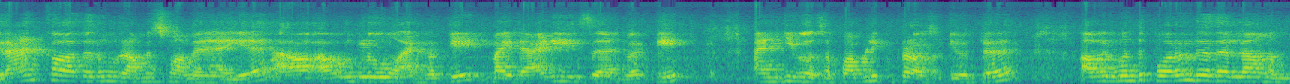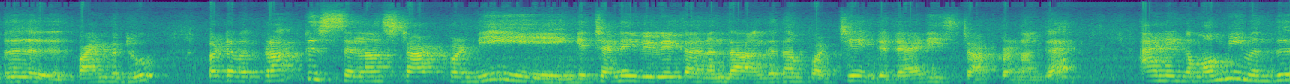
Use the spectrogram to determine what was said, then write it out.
கிராண்ட் ஃபாதரும் ராமசுவாமி ஐயர் அவங்களும் advocate my daddy is advocate and he was a public prosecutor அவர் வந்து பிறந்ததெல்லாம் வந்து கோயம்புத்தூர். பட் அவர் ப்ராக்டிஸ் எல்லாம் ஸ்டார்ட் பண்ணி இங்க சென்னை விவேகானந்தா அங்கதான் படிச்சு எங்க டாடி ஸ்டார்ட் பண்ணாங்க. அண்ட் எங்கள் மம்மி வந்து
